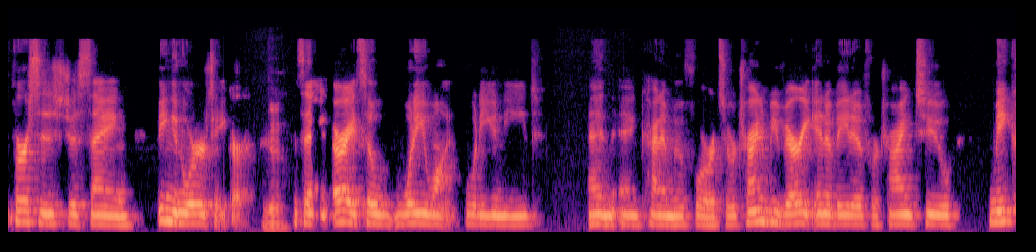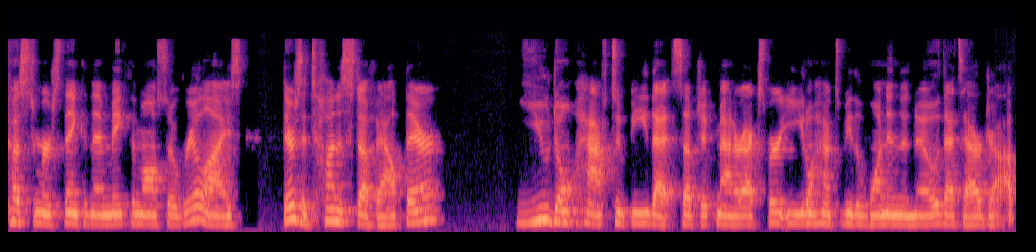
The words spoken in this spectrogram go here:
versus just saying being an order taker yeah. and saying, all right, so what do you want? What do you need? And and kind of move forward. So we're trying to be very innovative. We're trying to make customers think and then make them also realize there's a ton of stuff out there you don't have to be that subject matter expert. You don't have to be the one in the know. That's our job.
